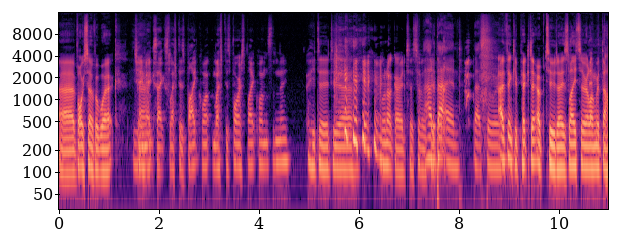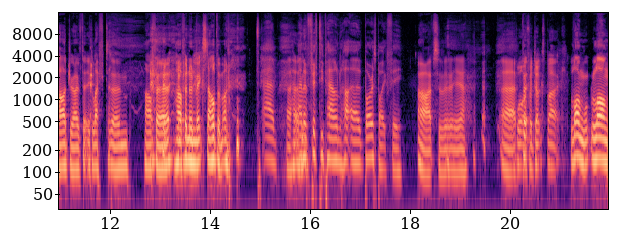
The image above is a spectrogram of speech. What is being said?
uh, voiceover work. Jamie XX left his bike, one- left his Boris bike once, didn't He He did, yeah. We're not going to some of the How did people. that end? That story. I think he picked it up two days later along with the hard drive that he'd left um, half a half an unmixed album on. Damn. Um, and a fifty pound uh, Boris bike fee. oh, absolutely, yeah. Uh, he? What but for Duck's back? long, long,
